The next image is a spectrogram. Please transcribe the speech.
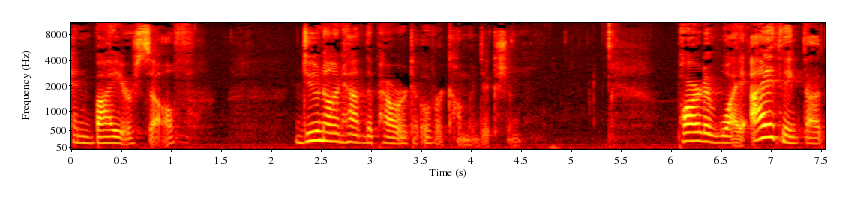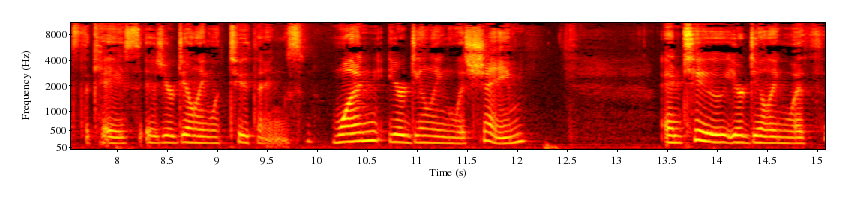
and by yourself do not have the power to overcome addiction part of why I think that's the case is you're dealing with two things. One, you're dealing with shame, and two, you're dealing with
